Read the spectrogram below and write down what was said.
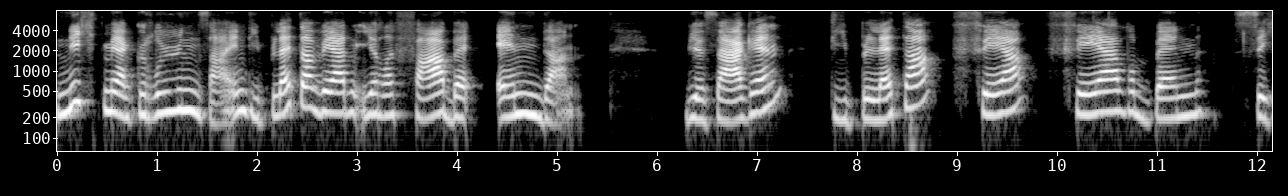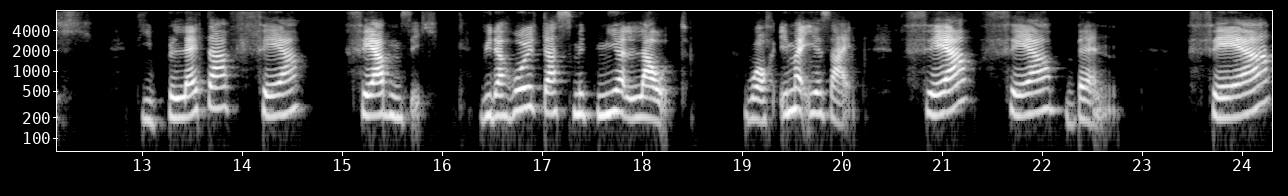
nicht mehr grün sein. Die Blätter werden ihre Farbe ändern. Wir sagen, die Blätter ver färben sich. Die Blätter verfärben sich. Wiederholt das mit mir laut, wo auch immer ihr seid. Verfärben. Verfärben.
